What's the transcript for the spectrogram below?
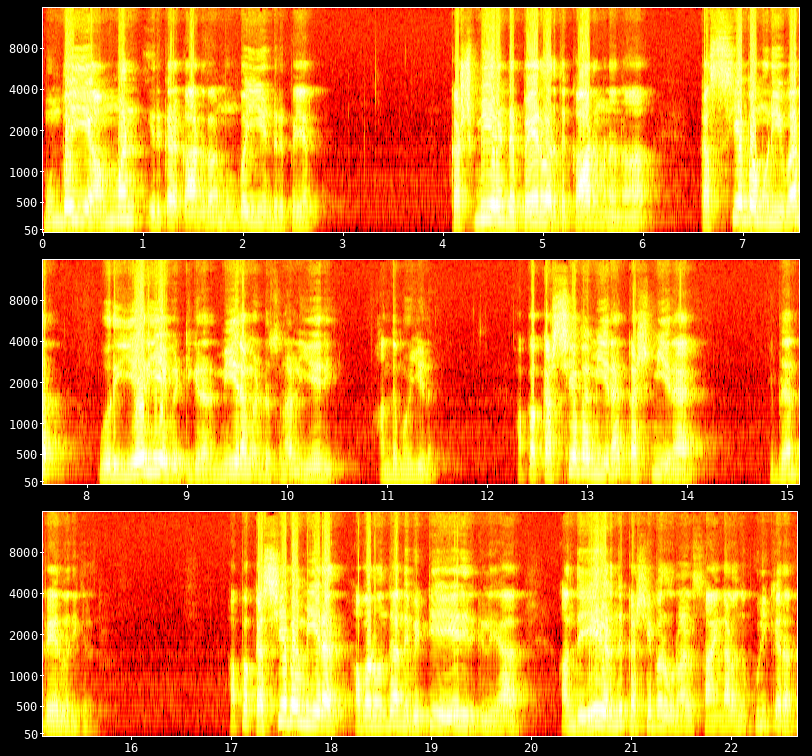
மும்பை அம்மன் இருக்கிற காரணத்தால் மும்பை என்று பெயர். காஷ்மீர் என்ற பெயர் வர்றதுக்கு காரணம் என்னன்னா கஷ்யப முனிவர் ஒரு ஏரியை வெட்டுகிறார் மீரம் என்று சொன்னால் ஏரி அந்த மொழியில். அப்போ கஷ்யப மீர காஷ்மீர இப்படிதான் பெயர் வருகிறது. அப்போ கஷ்யப மீரர் அவர் வந்து அந்த வெட்டிய ஏரி இருக்கு இல்லையா அந்த ஏரியிலேருந்து கஷ்யபர் ஒரு நாள் சாயங்காலம் வந்து குளிக்கிறார்.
